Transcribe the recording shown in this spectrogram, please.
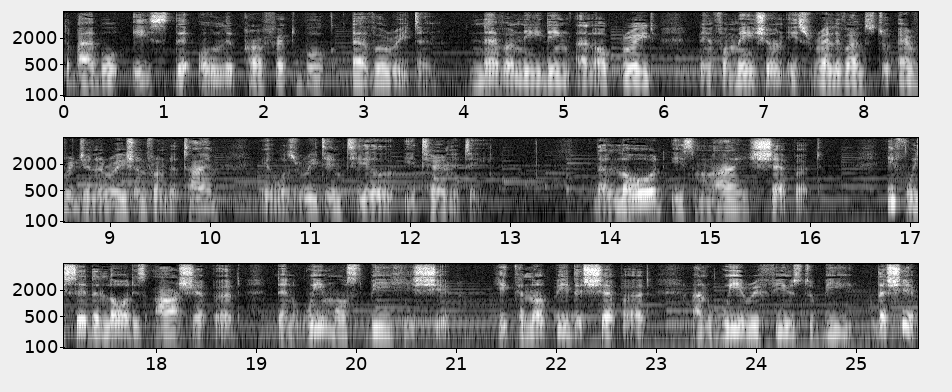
The Bible is the only perfect book ever written, never needing an upgrade. The information is relevant to every generation from the time it was written till eternity. The Lord is my shepherd. If we say the Lord is our shepherd, then we must be his sheep. He cannot be the shepherd and we refuse to be the sheep.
